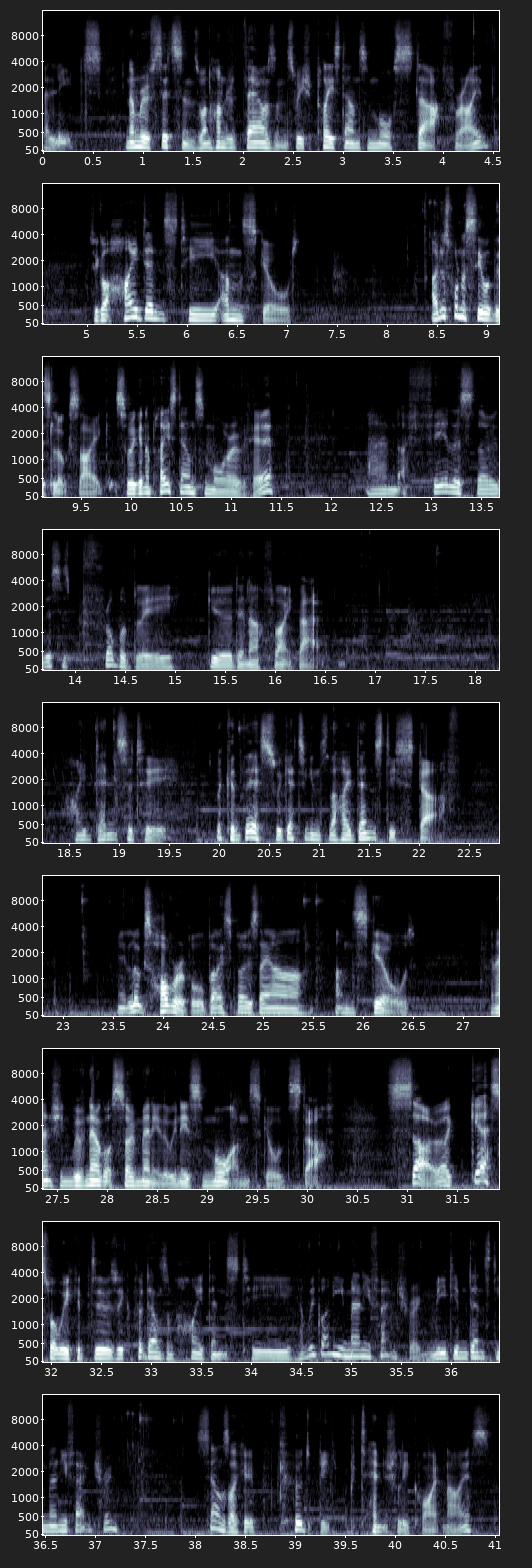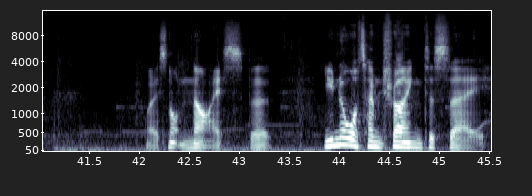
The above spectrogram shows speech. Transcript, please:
Elites. Number of citizens, 100,000. So we should place down some more stuff, right? So we've got high density unskilled. I just want to see what this looks like. So we're going to place down some more over here. And I feel as though this is probably good enough like that. High density. Look at this, we're getting into the high density stuff. It looks horrible, but I suppose they are unskilled. And actually, we've now got so many that we need some more unskilled stuff. So, I guess what we could do is we could put down some high density... Have we got any manufacturing? Medium density manufacturing? Sounds like it could be potentially quite nice. Well, it's not nice, but you know what I'm trying to say.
